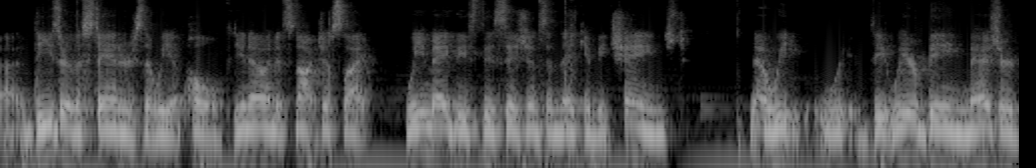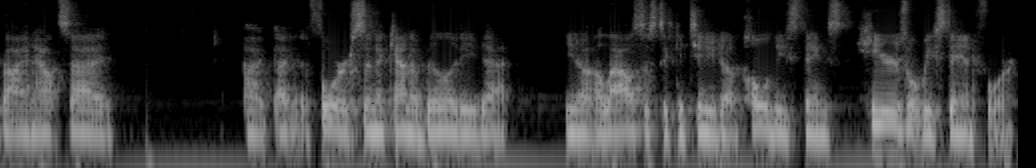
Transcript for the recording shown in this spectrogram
uh, these are the standards that we uphold you know? And it's not just like we made these decisions and they can be changed. No we we, the, we are being measured by an outside uh, uh force and accountability that you know allows us to continue to uphold these things. Here's what we stand for.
